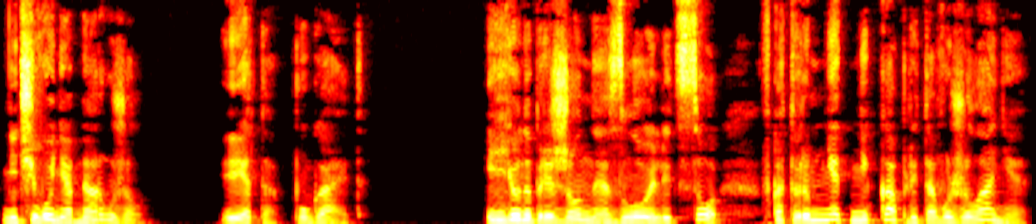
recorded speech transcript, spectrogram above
ничего не обнаружил. И это пугает. Ее напряженное злое лицо, в котором нет ни капли того желания,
